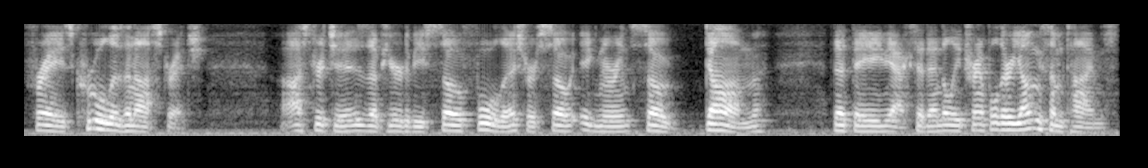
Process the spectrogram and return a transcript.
phrase, cruel as an ostrich. Ostriches appear to be so foolish or so ignorant, so dumb, that they accidentally trample their young sometimes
